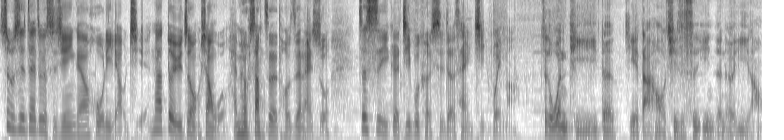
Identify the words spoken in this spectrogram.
是不是在这个时间应该要获利了结？那对于这种像我还没有上车的投资人来说，这是一个机不可失的参与机会吗？这个问题的解答哈，其实是因人而异的哈。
